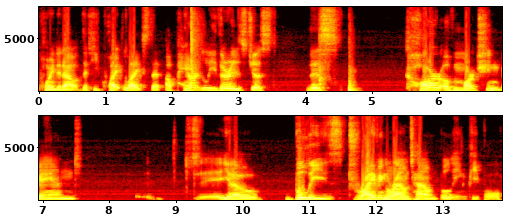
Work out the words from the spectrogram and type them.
pointed out that he quite likes that apparently there is just this car of marching band you know bullies driving around town bullying people.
